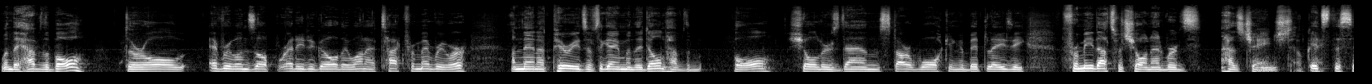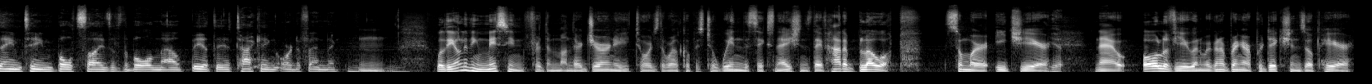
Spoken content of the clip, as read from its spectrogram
when they have the ball. They're all, everyone's up, ready to go. They want to attack from everywhere. And then at periods of the game when they don't have the ball, shoulders down, start walking a bit lazy. For me, that's what Shaun Edwards has changed. Okay. It's the same team, both sides of the ball now, be it the attacking or defending. Mm. Well, the only thing missing for them on their journey towards the World Cup is to win the Six Nations. They've had a blow up somewhere each year. Yep. Now, all of you, and we're going to bring our predictions up here,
